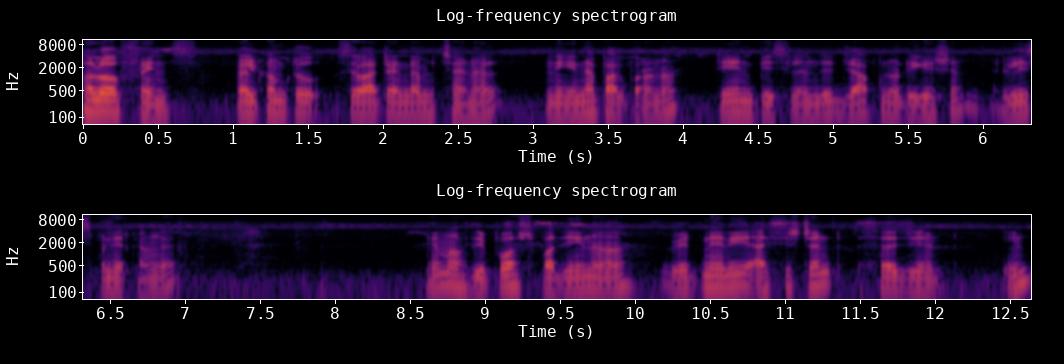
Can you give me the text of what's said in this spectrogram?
Hello friends welcome to Siva tandem channel இன்றைக்கி என்ன பார்க்க போகிறோன்னா டிஎன்பிசிலேருந்து ஜாப் நோட்டிஃபிகேஷன் ரிலீஸ் பண்ணியிருக்காங்க. நேம் ஆஃப் தி போஸ்ட் பார்த்தீங்கன்னா veterinary assistant surgeon in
